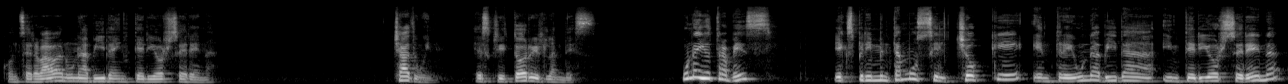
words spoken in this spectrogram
Conservaban una vida interior serena. Chadwin, escritor irlandés. Una y otra vez experimentamos el choque entre una vida interior serena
